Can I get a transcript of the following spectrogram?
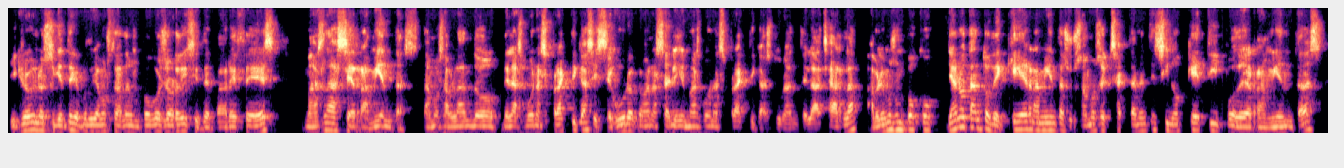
Y creo que lo siguiente que podríamos tratar un poco, Jordi, si te parece, es más las herramientas. Estamos hablando de las buenas prácticas y seguro que van a salir más buenas prácticas durante la charla. Hablemos un poco, ya no tanto de qué herramientas usamos exactamente, sino qué tipo de herramientas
